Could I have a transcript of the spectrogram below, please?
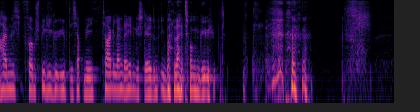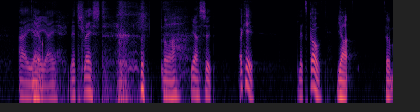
heimlich vorm Spiegel geübt. Ich habe mich tagelang dahingestellt und Überleitungen geübt. Ei, Ja. ei, ei. Nicht schlecht. Ah. Ja, shit. Okay. Let's go. Ja, ähm,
